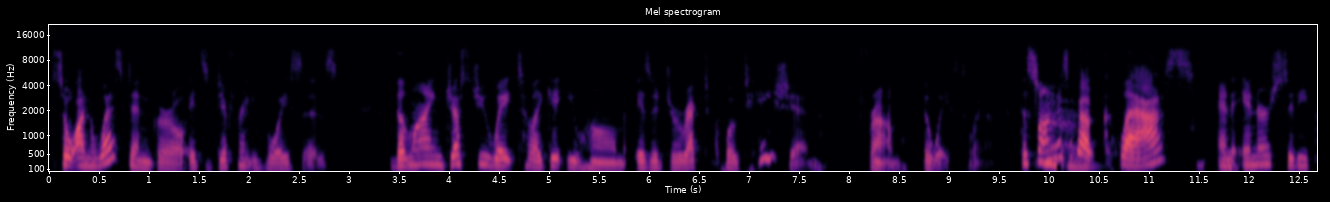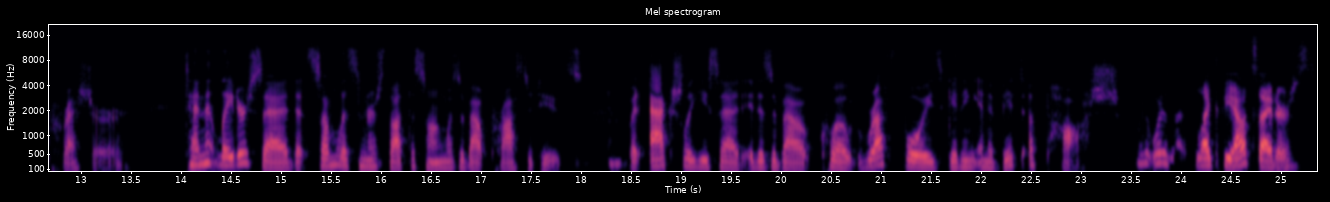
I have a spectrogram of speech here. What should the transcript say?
So on West End Girl, it's different voices. The line, Just you wait till I get you home, is a direct quotation from The Wasteland. The song is Hmm. about class and inner city pressure. Tennant later said that some listeners thought the song was about prostitutes, but actually, he said it is about, quote, rough boys getting in a bit of posh. What, what is that? Like The Outsiders.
